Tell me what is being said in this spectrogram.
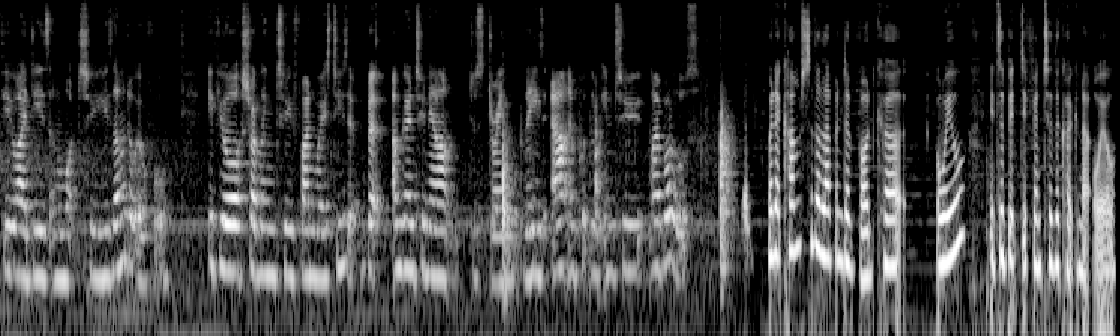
few ideas on what to use lavender oil for if you're struggling to find ways to use it. But I'm going to now just drain these out and put them into my bottles. When it comes to the lavender vodka oil, it's a bit different to the coconut oil.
